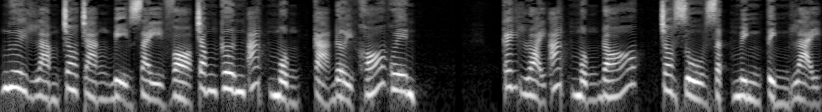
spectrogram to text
ngươi làm cho chàng bị dày vò trong cơn ác mộng cả đời khó quên. Cái loại ác mộng đó, cho dù giật mình tỉnh lại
